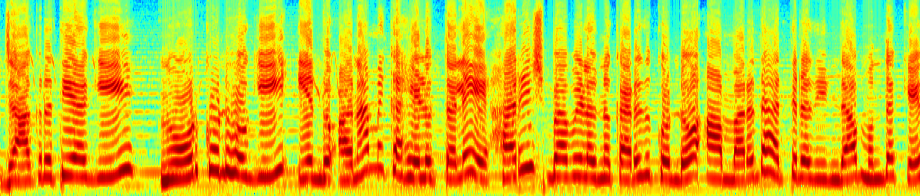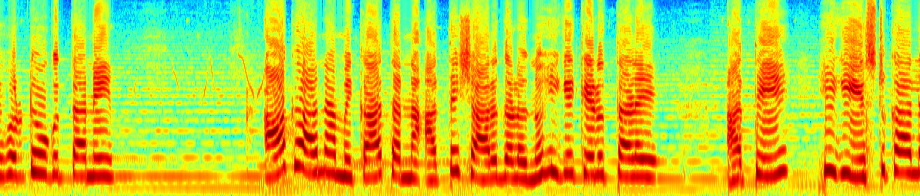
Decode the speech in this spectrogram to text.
ಜಾಗೃತಿಯಾಗಿ ನೋಡ್ಕೊಂಡು ಹೋಗಿ ಎಂದು ಅನಾಮಿಕ ಹೇಳುತ್ತಲೇ ಹರೀಶ್ ಬಾವಿಳನ್ನು ಕರೆದುಕೊಂಡು ಆ ಮರದ ಹತ್ತಿರದಿಂದ ಮುಂದಕ್ಕೆ ಹೊರಟು ಹೋಗುತ್ತಾನೆ. ಆಗ ಅನಾಮಿಕ ತನ್ನ ಅತ್ತೆ ಶಾರದಳನ್ನು ಹೀಗೆ ಕೇಳುತ್ತಾಳೆ, ಅತ್ತೆ, ಹೀಗೆ ಎಷ್ಟು ಕಾಲ?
